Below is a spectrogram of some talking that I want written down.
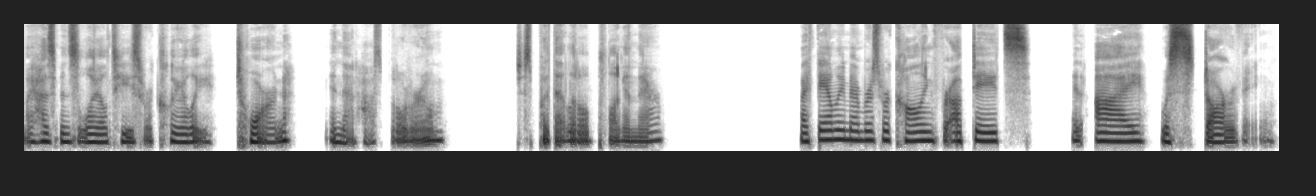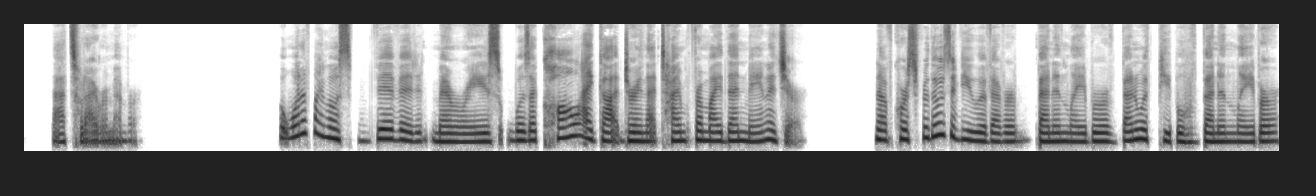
My husband's loyalties were clearly torn in that hospital room. Just put that little plug in there. My family members were calling for updates, and I was starving. That's what I remember. But one of my most vivid memories was a call I got during that time from my then manager. Now, of course, for those of you who have ever been in labor or have been with people who've been in labor,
